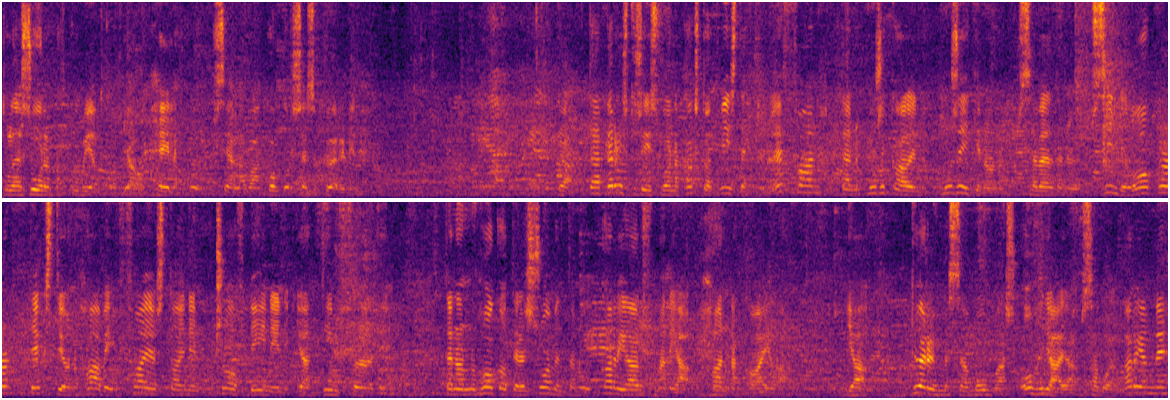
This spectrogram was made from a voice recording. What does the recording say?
Tulee suuremmat kuviot kuin heille kuin siellä vaan konkursseissa pyöriminen. Ja tämä perustui siis vuonna 2005 tehtyyn leffaan. Tämän musikaalin musiikin on säveltänyt Cindy Lauper, teksti on Harvey Firesteinin, Geoff Deanin ja Tim Firthin. Tän on HKTlle suomentanut Kari Arfman ja Hanna Kaila. Ja työryhmässä on muun muassa ohjaaja Samuel Arjanne.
